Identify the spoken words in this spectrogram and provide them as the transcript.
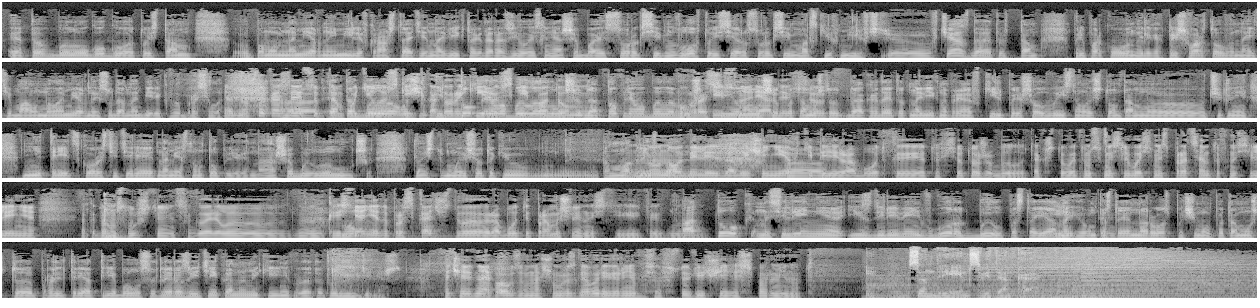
это было ого-го. То есть там, по-моему, на мерной миле в Кронштадте «Навик» тогда развил, если не ошибаюсь, 47 узлов, то есть 47 морских миль в, э, в час, да, то есть там припаркованы или как пришвартованы эти мал- маломерные суда на берег выбросило. Нет, ну, что касается а, там Путиловский, очень... который топливо было потом... лучше, да, топливо было Пушки, в России лучше, потому что да, когда этот Навик, например, в Киль пришел, выяснилось, что он там э, чуть ли не треть скорости теряет на местном топливе. Наше было лучше. Значит, мы все-таки там могли. Ну, вполне. Нобели, добыча нефти, А. переработка, это все тоже было. Так что в этом смысле 80% населения, о котором слушательница говорила, э, крестьяне, это просто качество работы промышленности. Отток населения из деревень в город был постоянно, И- и, он постоянно рос. Почему? Потому что пролетариат требовался для развития экономики, и никуда от этого не денешься. Очередная пауза в нашем разговоре. Вернемся в студию через пару минут. С Андреем Светенко.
